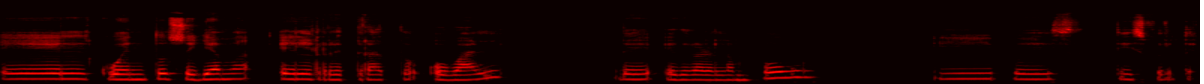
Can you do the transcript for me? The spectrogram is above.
El cuento se llama El retrato oval de Edgar Allan Poe y pues disfruten.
